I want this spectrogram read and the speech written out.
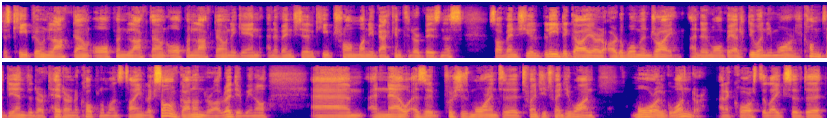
just keep doing lockdown open lockdown open lockdown again and eventually they'll keep throwing money back into their business. So eventually you'll bleed the guy or, or the woman dry and they won't be able to do anymore. It'll come to the end of their tether in a couple of months time. Like some have gone under already we know um, and now, as it pushes more into 2021, more will go under. And of course, the likes of the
